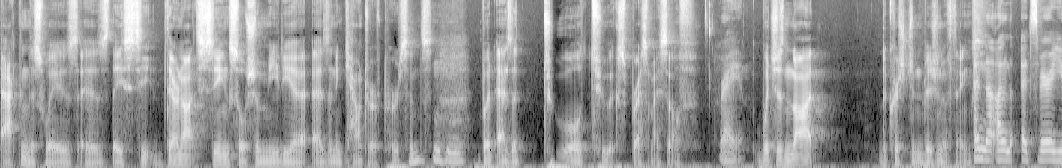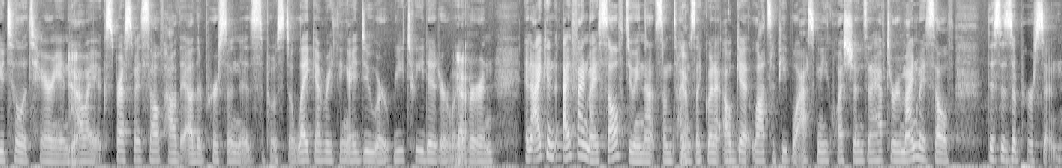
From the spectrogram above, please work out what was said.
acting this way is is they see they're not seeing social media as an encounter of persons, mm-hmm. but as a tool to express myself, Right. which is not the Christian vision of things. and the, um, it's very utilitarian Yeah. how I express myself, how the other person is supposed to like everything I do or retweet it or whatever. And and I can I find myself doing that sometimes. Like when I, I'll get lots of people asking me questions, and I have to remind myself, this is a person.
